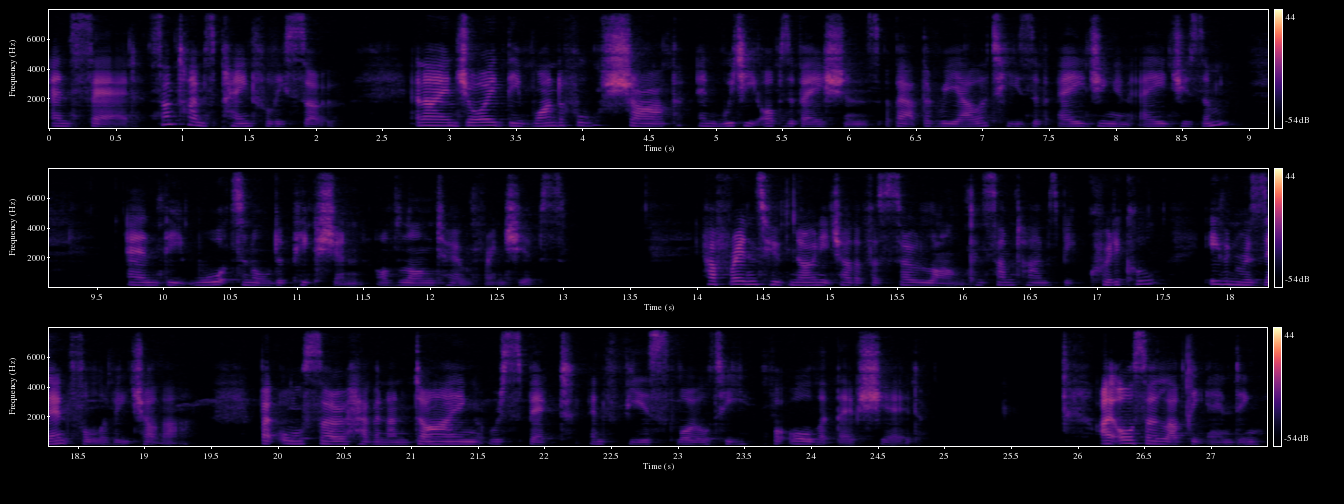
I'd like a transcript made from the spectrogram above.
and sad, sometimes painfully so. And I enjoyed the wonderful, sharp, and witty observations about the realities of aging and ageism and the warts and all depiction of long term friendships. How friends who've known each other for so long can sometimes be critical, even resentful of each other, but also have an undying respect and fierce loyalty for all that they've shared. I also love the ending.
